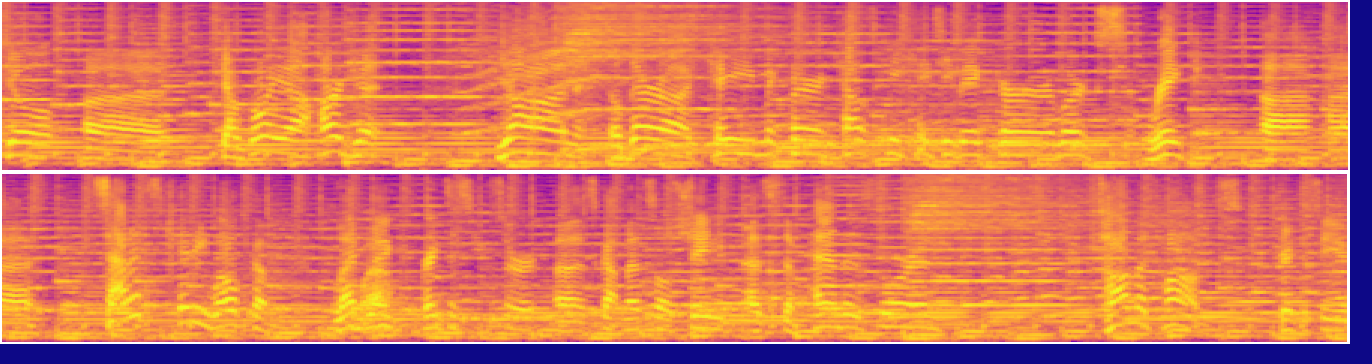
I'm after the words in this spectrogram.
Gil, uh, Galgoya, Harjit, Jan, Ildera, K. McLaren, Kowski, KT Baker, Lurks, Rake, uh, uh, Saddest Kitty, welcome. Ledwig, great to see you, sir. Uh, Scott Metzel, Shady, uh, Stepandas, Soren, Tama Toms, great to see you.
